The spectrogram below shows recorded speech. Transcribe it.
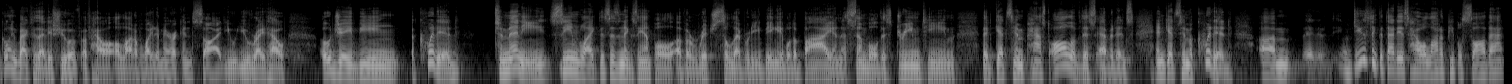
Going back to that issue of, of how a lot of white Americans saw it, you, you write how OJ being acquitted to many seemed like this is an example of a rich celebrity being able to buy and assemble this dream team that gets him past all of this evidence and gets him acquitted. Um, do you think that that is how a lot of people saw that?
